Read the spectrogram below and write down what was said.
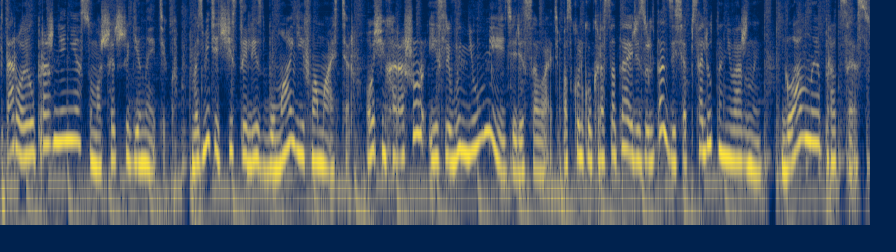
Второе упражнение – сумасшедший генетик. Возьмите чистый лист бумаги и фломастер. Очень хорошо, если вы не умеете рисовать, поскольку красота и результат здесь абсолютно не важны. Главное – процесс.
